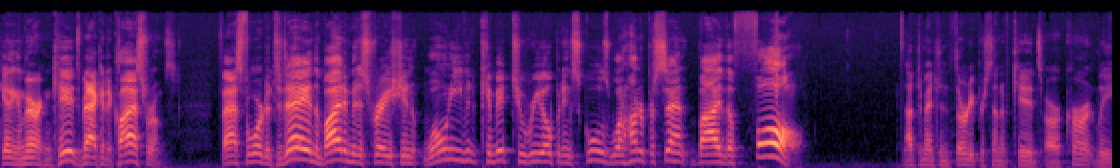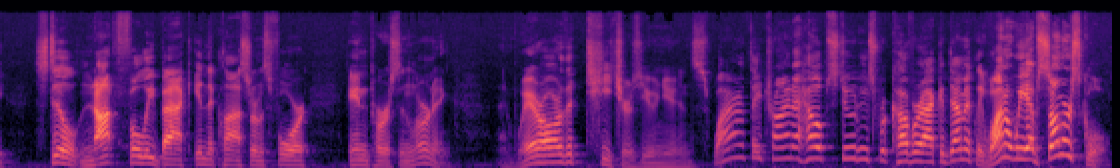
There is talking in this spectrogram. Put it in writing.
getting American kids back into classrooms. Fast forward to today, and the Biden administration won't even commit to reopening schools 100% by the fall. Not to mention, 30% of kids are currently still not fully back in the classrooms for in person learning. And where are the teachers' unions? Why aren't they trying to help students recover academically? Why don't we have summer school?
